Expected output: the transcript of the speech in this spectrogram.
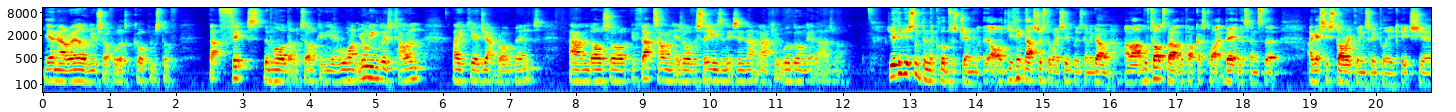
the NRL and New South Wales Cup and stuff, that fits the mode that we're talking here. We want young English talent like uh, Jack Broadbent, and also if that talent is overseas and it's in that market, we'll go and get that as well. Do you think it's something that clubs just genuinely, or do you think that's just the way Super League is going to go now? Like- We've talked about it on the podcast quite a bit in the sense that I guess historically in Super League, it's your,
